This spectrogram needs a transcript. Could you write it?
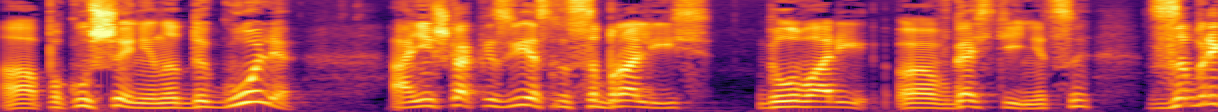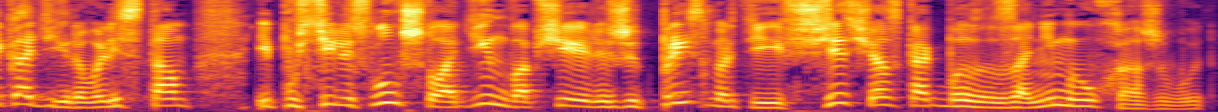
э, покушение на Деголе, они же, как известно, собрались главари э, в гостинице, забрикадировались там и пустили слух, что один вообще лежит при смерти, и все сейчас как бы за ним и ухаживают.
